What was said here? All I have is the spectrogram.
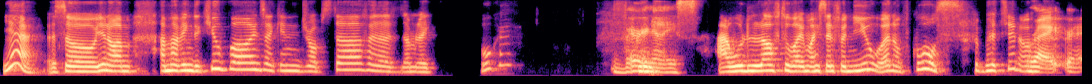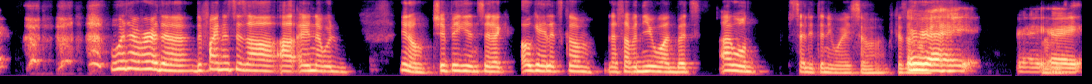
Yeah. yeah. So, you know, I'm I'm having the cue points. I can drop stuff. And I'm like, okay. Very nice. I would love to buy myself a new one, of course. But you know, right, right. whenever the the finances are, are in, I will, you know, chipping in and say like, okay, let's come, let's have a new one. But I won't sell it anyway. So because I right, right, um, right.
